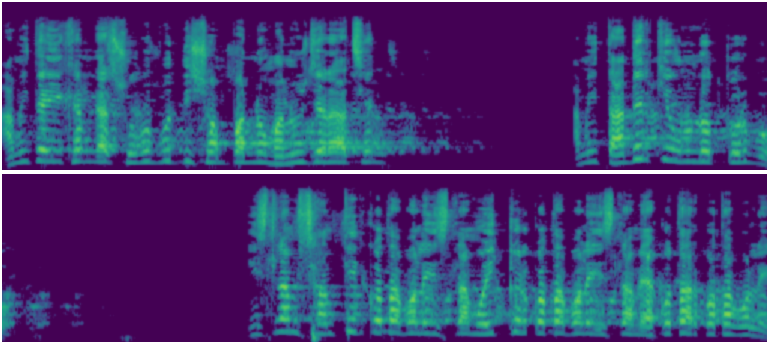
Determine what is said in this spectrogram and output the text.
আমি তাই এখানকার শুভবুদ্ধি সম্পন্ন মানুষ যারা আছেন, আমি তাদেরকে অনুরোধ করব, ইসলাম শান্তির কথা বলে, ইসলাম ঐক্যর কথা বলে, ইসলাম একতার কথা বলে,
